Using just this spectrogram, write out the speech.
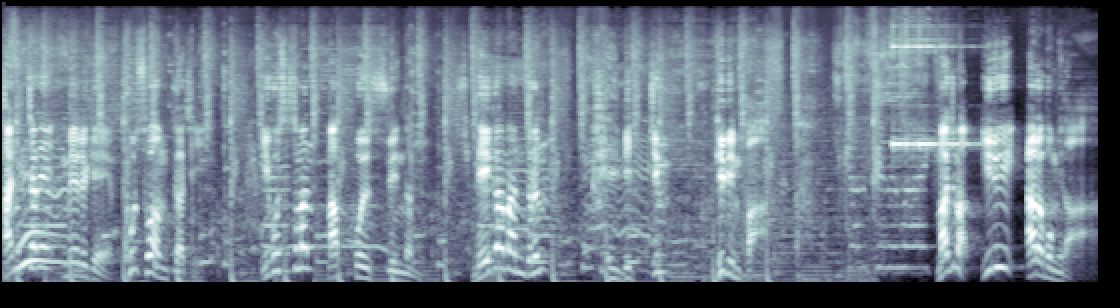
반찬의 매력에 고소함까지 이곳에서만 맛볼 수 있는 내가 만드는 갈비찜 비빔밥. 마지막 1위 알아봅니다.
